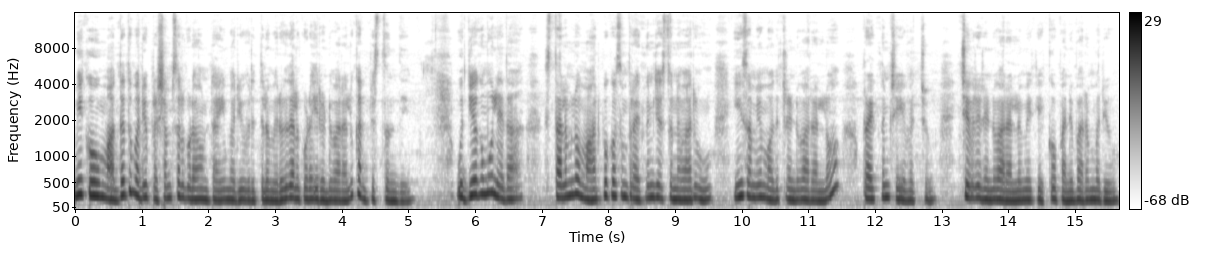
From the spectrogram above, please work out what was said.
మీకు మద్దతు మరియు ప్రశంసలు కూడా ఉంటాయి. మరియు వృత్తిలో మెరుగుదల కూడా ఈ రెండు వారాలు కనిపిస్తుంది. ఉద్యోగము లేదా స్థలంలో మార్పు కోసం ప్రయత్నం చేస్తున్న వారు ఈ సమయం మొదటి రెండు వారాల్లో ప్రయత్నం చేయవచ్చు. చివరి రెండు వారాల్లో మీకు ఎక్కువ పని భారం మరియు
